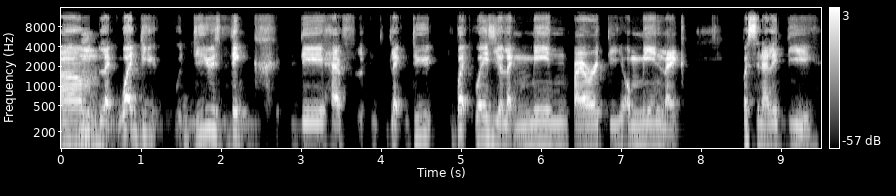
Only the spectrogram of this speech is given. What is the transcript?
Um, Hmm. like what do you do you think they have like do you what what is your like main priority or main like personality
